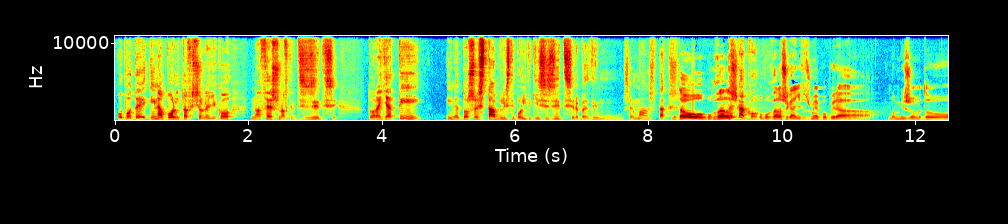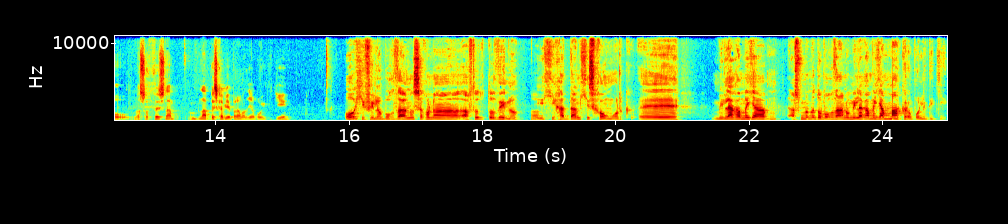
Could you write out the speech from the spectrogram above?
Οπότε είναι απόλυτα φυσιολογικό να θέσουν αυτή τη συζήτηση. Τώρα, γιατί είναι τόσο established η πολιτική συζήτηση, ρε παιδί μου, σε εμάς. Εντάξει. Μετά ο Μπογδάνο Δεν κακό. ο Μπογδάνος έκανε και αυτός μια υποπείρα, νομίζω, με το να σου θέσει να, να πεις κάποια πράγματα για πολιτική. Όχι, φίλο, ο Μπογδάνος, έχω να. Αυτό του το δίνω. He had done his homework. Ε, μιλάγαμε για. Α πούμε, με τον Μπογδάνο μιλάγαμε για μακροπολιτική.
